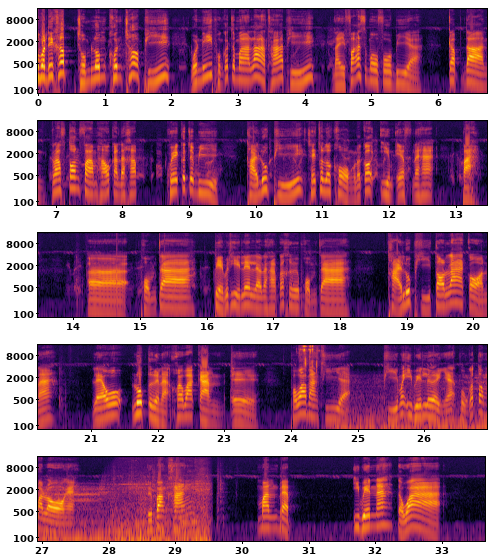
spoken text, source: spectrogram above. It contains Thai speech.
สวัสดีครับ ชมรมคนชอบผี วันนี้ผมก็จะมาล่าท้าผีในฟาสโมโฟเบีย กับด่านกราฟตันฟาร์มเฮาส์กันนะครับ เควสก็จะมีถ่ายรูปผีใช้โทรโข่งแล้วก็ EMF นะฮะปะเอ่อผมจะเปลี่ยนวิธีเล่นแล้วนะครับ ก็คือผมจะถ่ายรูปผีตอนล่าก่อนนะ แล้วรูปอื่นอะ ค่อยว่ากันเออเพราะว่าบางทีอะผีมาอีเวนต์เลยอย่างเงี้ยผมก็ต้องมารอไงหรือบางครั้ง มันแบบอีเวนต์นะ แต่ว่า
